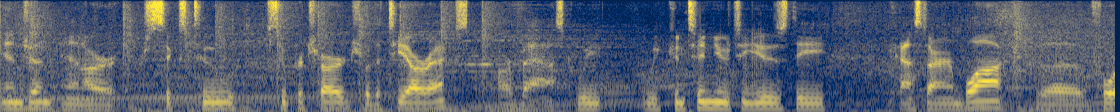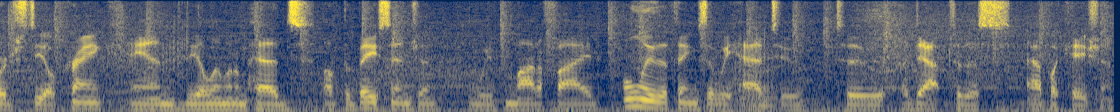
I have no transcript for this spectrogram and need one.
engine and our 6.2 supercharged for the TRX are vast. We, we continue to use the cast iron block, the forged steel crank, and the aluminum heads of the base engine. We've modified only the things that we had to to adapt to this application.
